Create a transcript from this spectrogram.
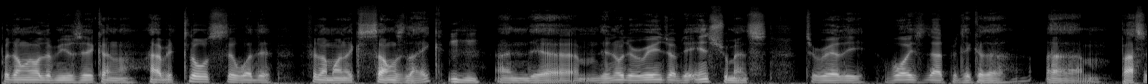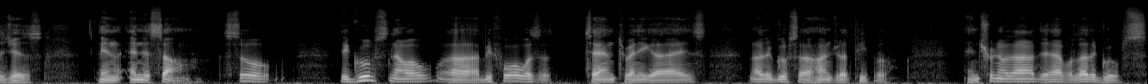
put on all the music and have it close to what the philharmonic sounds like. hmm And um, they know the range of the instruments to really voice that particular um, passages in, in the song. So the groups now, uh, before was uh, 10, 20 guys. Now the groups are 100 people. In Trinidad, they have a lot of groups.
